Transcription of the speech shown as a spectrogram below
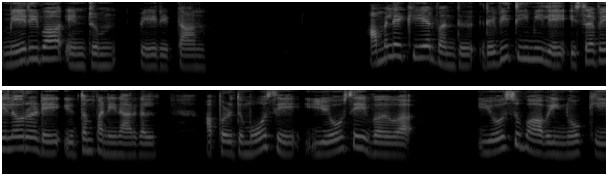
மேரிவா என்றும் பெயரிட்டான். அமலேக்கியர் வந்து ரெவி தீமிலே இஸ்ரவேலோரோடே யுத்தம் பண்ணினார்கள். அப்பொழுது மோசே யோசேவா யோசுவாவை நோக்கி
